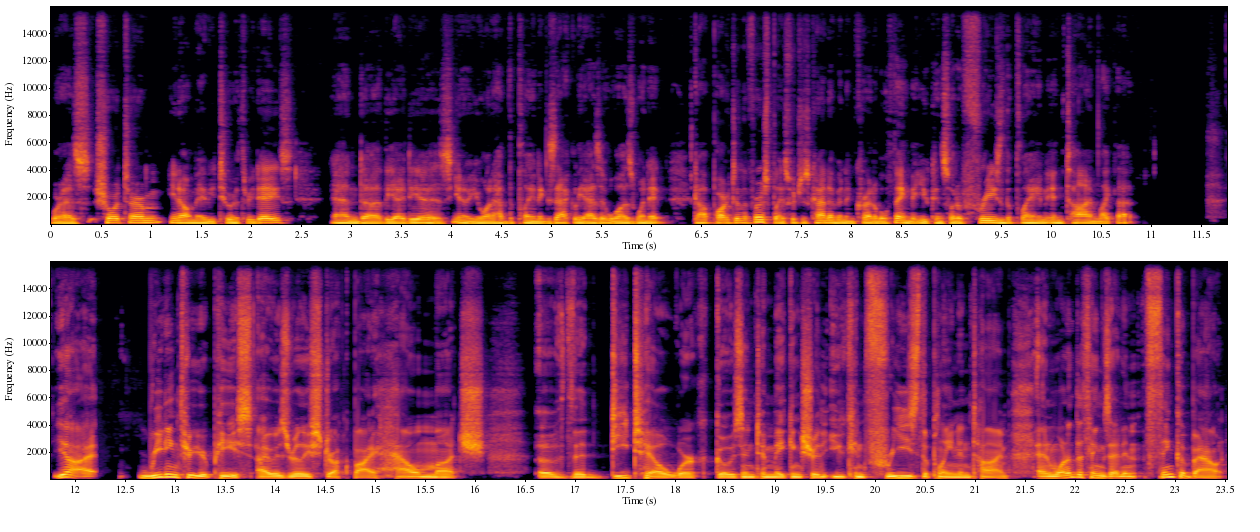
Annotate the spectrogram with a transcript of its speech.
Whereas short term, you know, maybe two or three days. And uh, the idea is, you know, you want to have the plane exactly as it was when it got parked in the first place, which is kind of an incredible thing that you can sort of freeze the plane in time like that. Yeah. I, reading through your piece, I was really struck by how much of the detail work goes into making sure that you can freeze the plane in time. And one of the things I didn't think about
